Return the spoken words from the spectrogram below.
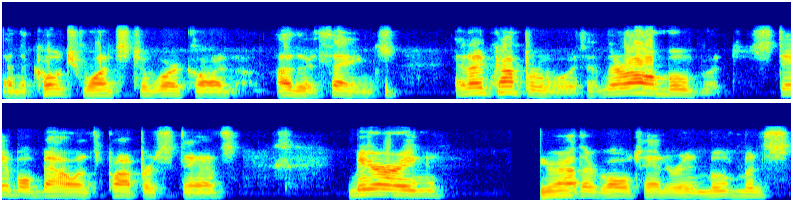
and the coach wants to work on other things and I'm comfortable with them. They're all movement, stable balance, proper stance, mirroring your other goaltender in movements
